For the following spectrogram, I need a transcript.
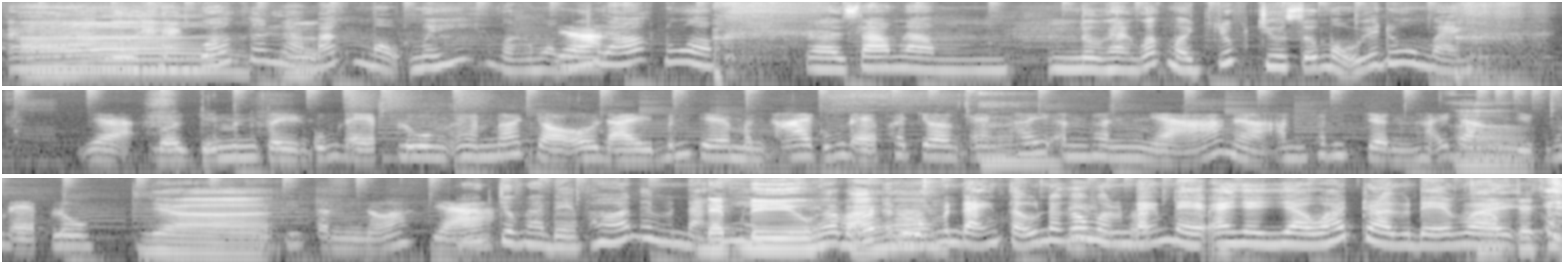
À, À, người Hàn Quốc á là được. mắc một mí là một Dạ. mí lót đúng không? Rồi xong là người Hàn Quốc mà chút chưa sửa mũi đúng không bạn? Dạ rồi chị Minh Tiền cũng đẹp luôn em nói trời ơi đầy bến tre mình ai cũng đẹp hết trơn em À. thấy anh Thanh Nhã nè anh Thanh Trình Hải Đăng À. gì cũng đẹp luôn Dạ. chị Tình nữa nói dạ chung là đẹp hết thì mình đẳng Đẹp điều hả bạn ha? mình đẳng tưởng đâu có mình đẳng đẹp à giờ giờ quá trời mình đẹp rồi cái khúc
